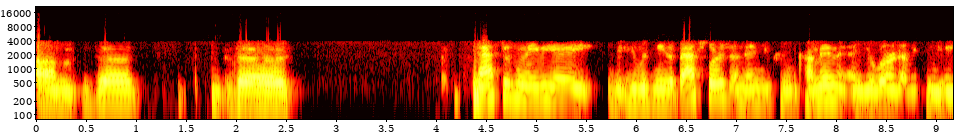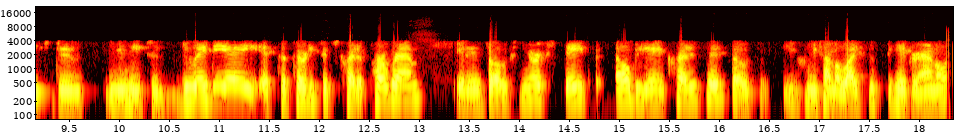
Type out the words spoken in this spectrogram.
Um, the the master's in ABA, you would need a bachelor's, and then you can come in and you learn everything you need to do. You need to do ABA. It's a 36 credit program. It is both New York State LBA accredited, so it's, you can become a licensed behavior analyst,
